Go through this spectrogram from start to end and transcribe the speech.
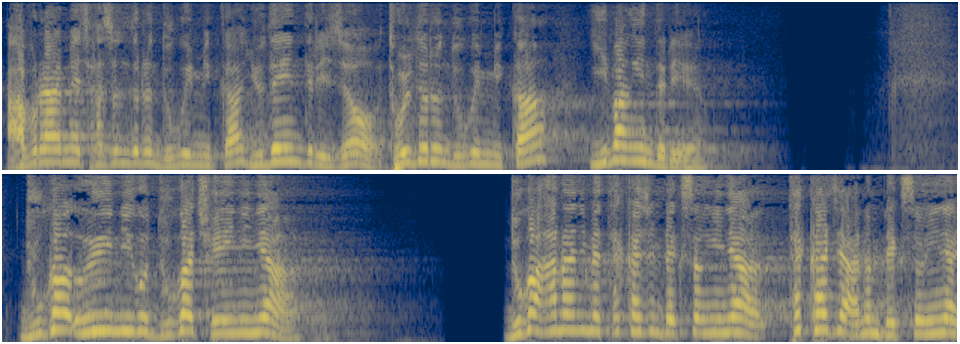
아브라함의 자손들은 누구입니까? 유대인들이죠. 돌들은 누구입니까? 이방인들이에요. 누가 의인이고 누가 죄인이냐? 누가 하나님의 택하신 백성이냐? 택하지 않은 백성이냐?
